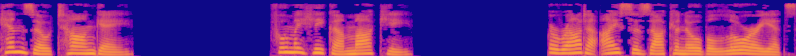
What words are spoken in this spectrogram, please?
Kenzo Tange Fumihiko Maki Arata Isozaki Nobel laureates.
